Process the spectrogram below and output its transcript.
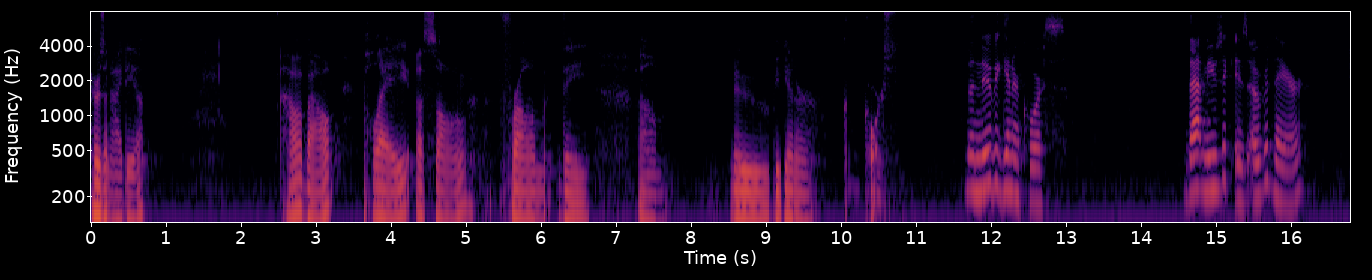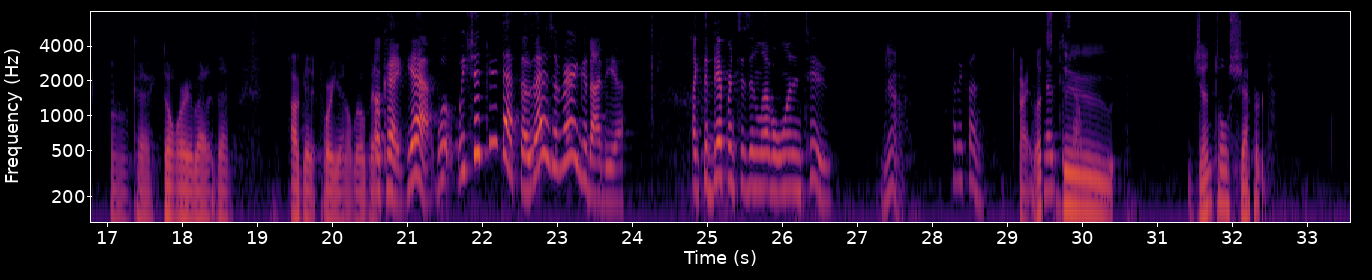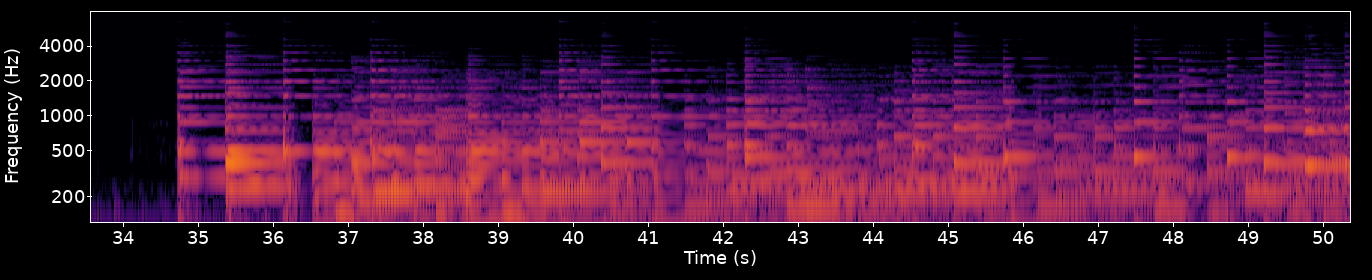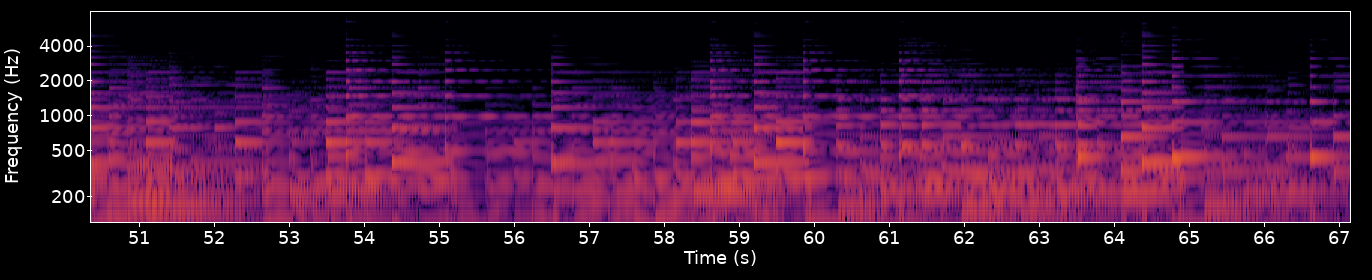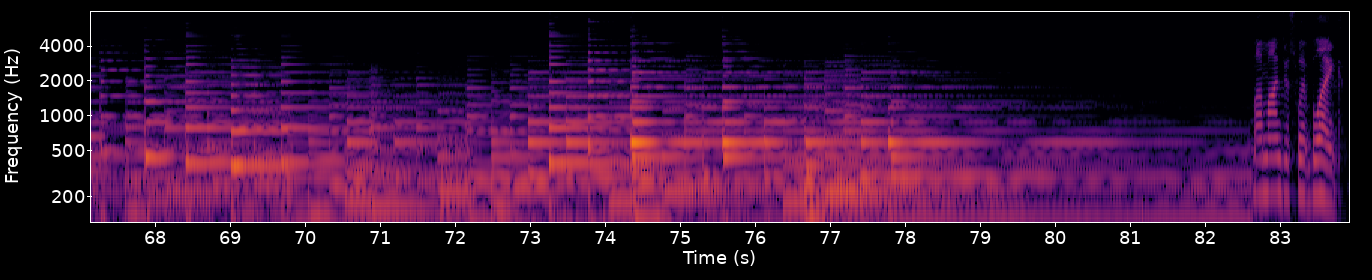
Here's an idea. How about play a song from the um, new beginner c- course? The new beginner course. That music is over there. Okay, don't worry about it then. I'll get it for you in a little bit. Okay, yeah. Well, we should do that though. That is a very good idea. Like the differences in level one and two. Yeah. That'd be fun. All right, let's Note to do Gentle Shepherd. Mind just went blank.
